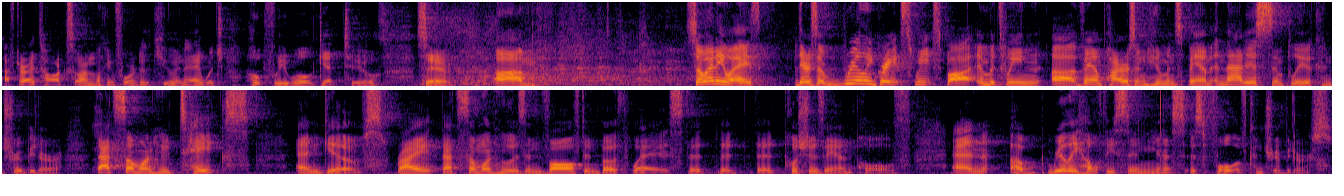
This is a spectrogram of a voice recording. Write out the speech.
after I talk. So I'm looking forward to the Q&A, which hopefully we'll get to soon. Um, so anyways, there's a really great sweet spot in between uh, vampires and human spam, and that is simply a contributor. That's someone who takes and gives, right? That's someone who is involved in both ways, that, that, that pushes and pulls. And a really healthy scenius is full of contributors.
